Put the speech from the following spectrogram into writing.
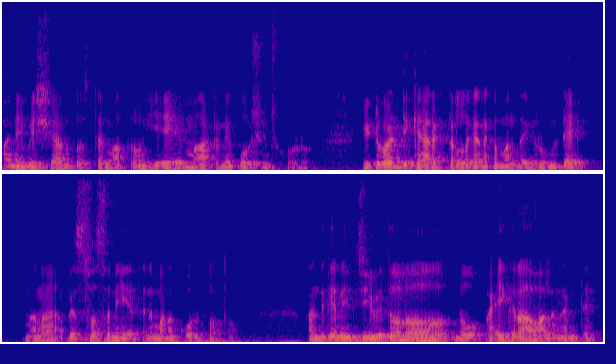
పని విషయానికి వస్తే మాత్రం ఏ మాటని పోషించుకోడు. ఇటువంటి క్యారెక్టర్లు కనుక మన దగ్గర ఉంటే మన విశ్వసనీయతని మనం కోల్పోతాం. అందుకే నీ జీవితంలో నువ్వు పైకి రావాలని అంటే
